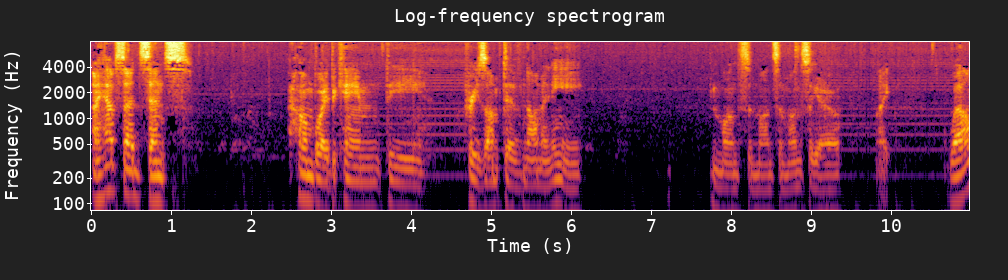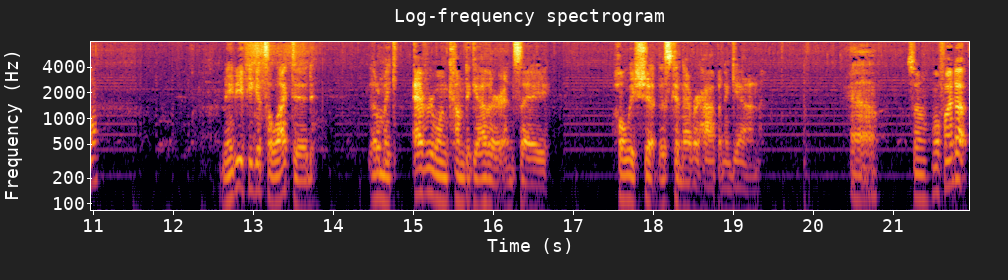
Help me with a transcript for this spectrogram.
I have said since Homeboy became the presumptive nominee months and months and months ago, like, well, maybe if he gets elected, it'll make everyone come together and say, "Holy shit, this can never happen again." Yeah. So we'll find out.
